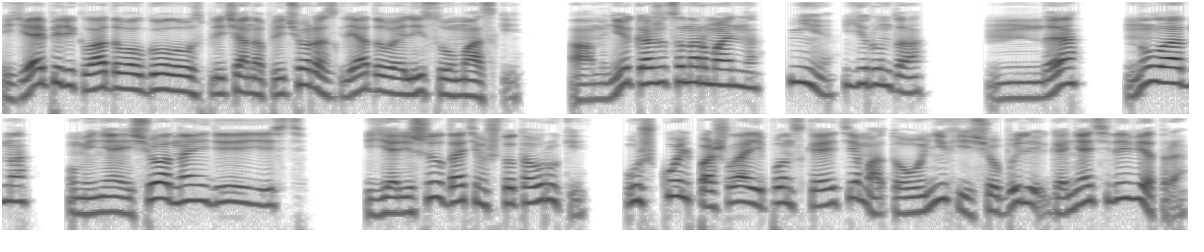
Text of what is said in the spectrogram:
Я перекладывал голову с плеча на плечо, разглядывая Лису у маски. «А мне кажется нормально». «Не, ерунда». «Да? Ну ладно, у меня еще одна идея есть». Я решил дать им что-то в руки. Уж коль пошла японская тема, то у них еще были гонятели ветра.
